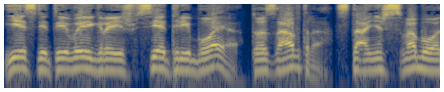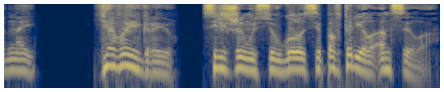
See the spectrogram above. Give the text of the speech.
Если ты выиграешь все три боя, то завтра станешь свободной». «Я выиграю!» — с решимостью в голосе повторила Анцила.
